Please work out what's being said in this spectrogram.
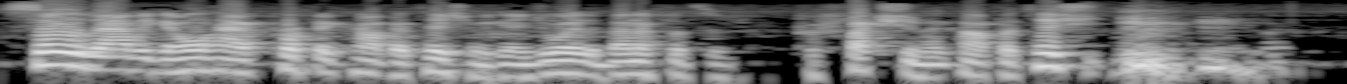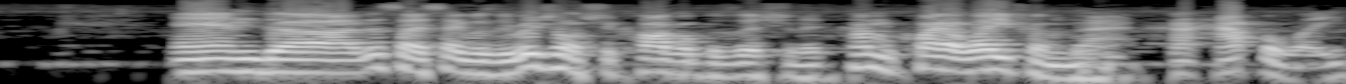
so that we can all have perfect competition. We can enjoy the benefits of perfection and competition. and uh, this, I say, was the original Chicago position. It's come quite away from that, happily.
